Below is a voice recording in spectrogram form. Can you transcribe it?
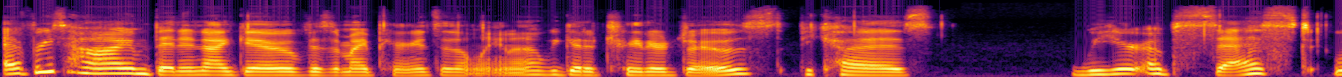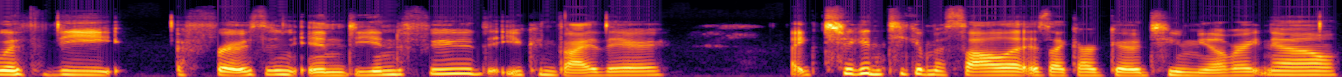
every time Ben and I go visit my parents in Atlanta, we go to Trader Joe's because we are obsessed with the frozen Indian food that you can buy there like chicken tikka masala is like our go-to meal right now.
